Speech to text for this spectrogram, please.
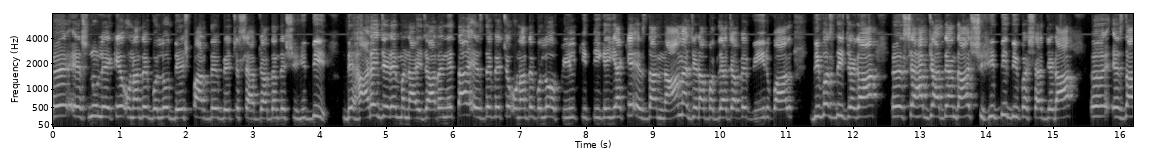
ਹੈ ਇਸ ਨੂੰ ਲੈ ਕੇ ਉਹਨਾਂ ਦੇ ਵੱਲੋਂ ਦੇਸ਼ ਭਰ ਦੇ ਵਿੱਚ ਸਾਹਿਬਜ਼ਾਦਿਆਂ ਦੇ ਸ਼ਹੀਦੀ ਦਿਹਾੜੇ ਜਿਹੜੇ ਮਨਾਏ ਜਾ ਰਹੇ ਨੇ, ਤਾਂ ਇਸ ਦੇ ਵਿੱਚ ਉਹਨਾਂ ਦੇ ਵੱਲੋਂ ਅਪੀਲ ਕੀਤੀ ਗਈ ਹੈ ਕਿ ਇਸ ਦਾ ਨਾਮ ਹੈ ਜਿਹੜਾ ਬਦਲਿਆ ਜਾਵੇ, ਵੀਰਵਾਲ ਦਿਵਸ ਦੀ ਜਗ੍ਹਾ ਅਹ ਸਾਹਿਬਜ਼ਾਦਿਆਂ ਦਾ ਸ਼ਹੀਦੀ ਦਿਵਸ ਹੈ ਜਿਹੜਾ ਅਹ ਇਸ ਦਾ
